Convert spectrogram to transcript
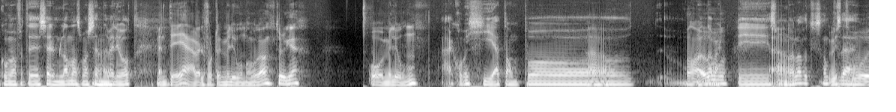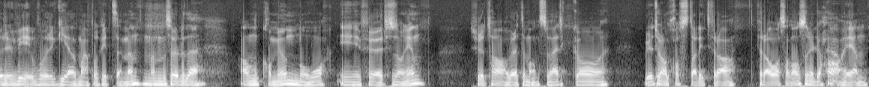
kommer i til Skjelmeland, som han kjenner Ja. veldig godt. Men det er vel fort en millionovergang, tror du ikke? Over millionen. Jeg kommer helt an på Ja. Hvordan har jo- vært i Sogndal. ja, sant? visst er- hvor, vi- hvor gira de er på å kvitte seg med den. Men selvfølgelig det Han kom jo nå i, før sesongen. Skulle ta over etter mannsverk. Og vil jo tro han kosta litt fra, fra Åsane òg, så han ville ha Ja. igjen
